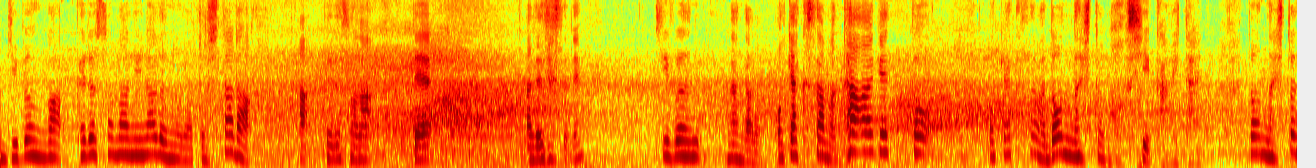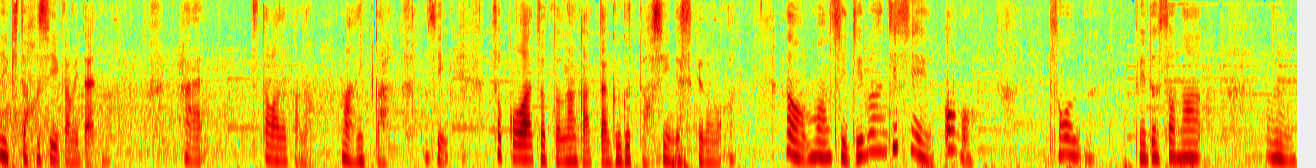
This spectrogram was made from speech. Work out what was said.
自分がペルソナになるのだとしたらあペルソナってあれですね。自分なんだろうお客様ターゲットお客様どんな人が欲しいかみたいな。どんな人に来てほしいかみたいな。はい。伝わるかな。まあいいか。もしそこはちょっと何かあったらググってほしいんですけども。そうもし自分自身をそうペルソナうん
